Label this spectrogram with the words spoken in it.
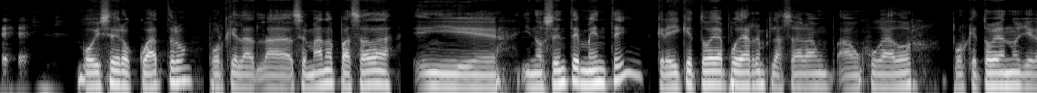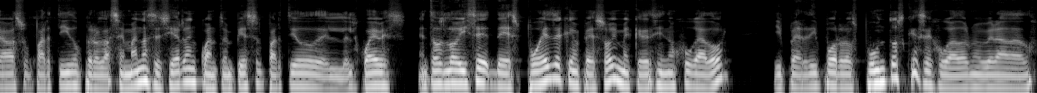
Voy 0-4 porque la, semana pasada eh, inocentemente creí que todavía podía reemplazar a un, a un jugador porque todavía no llegaba su partido, pero la semana se cierra en cuanto empieza el partido del, jueves. Entonces lo hice después de que empezó y me quedé sin un jugador y perdí por los puntos que ese jugador me hubiera dado.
